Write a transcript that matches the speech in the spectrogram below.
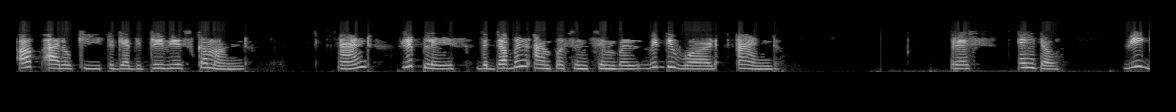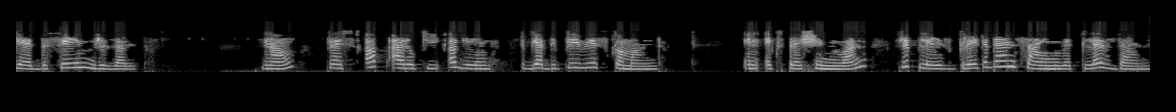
up arrow key to get the previous command. And replace the double ampersand symbol with the word AND. Press enter. We get the same result. Now press up arrow key again to get the previous command. In expression 1, replace greater than sign with less than.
